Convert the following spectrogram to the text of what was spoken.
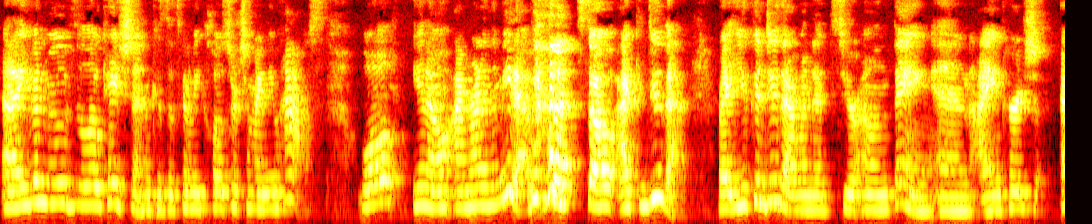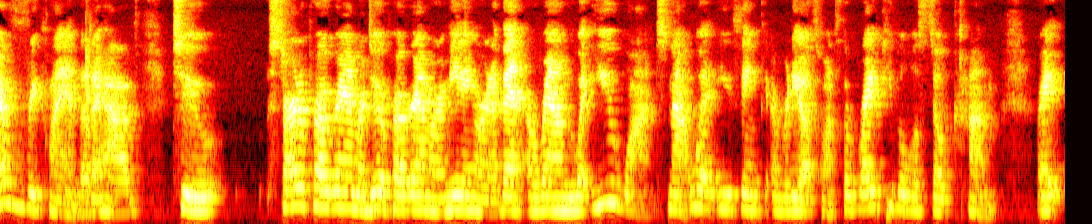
And I even moved the location because it's going to be closer to my new house. Well, you know, I'm running the meetup, so I can do that, right? You can do that when it's your own thing. And I encourage every client that I have to start a program or do a program or a meeting or an event around what you want, not what you think everybody else wants. The right people will still come, right?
